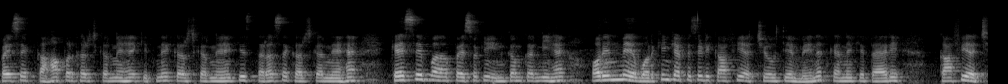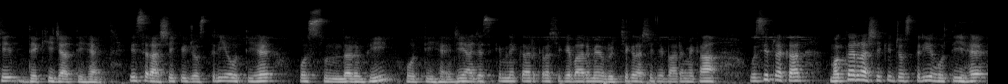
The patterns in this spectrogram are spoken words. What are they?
पैसे कहाँ पर खर्च करने हैं, कितने खर्च करने हैं, किस तरह से खर्च करने हैं, कैसे पैसों की इनकम करनी है, और इनमें वर्किंग कैपेसिटी काफ़ी अच्छी होती है, मेहनत करने की तैयारी। काफ़ी अच्छी देखी जाती है। इस राशि की जो स्त्री होती है, वो सुंदर भी होती है। जी हाँ जैसे कि मैंने कर्क राशि के बारे में, वृश्चिक राशि के बारे में कहा, उसी प्रकार मकर राशि की जो स्त्री होती है,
